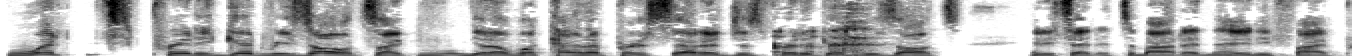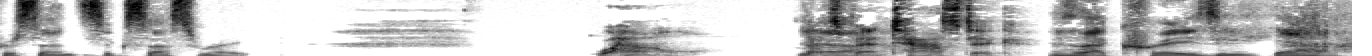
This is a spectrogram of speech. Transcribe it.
what's pretty good results? Like, you know, what kind of percentage is pretty good results? And he said it's about an 85% success rate. Wow, that's Yeah. fantastic. Isn't that crazy? Yeah.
